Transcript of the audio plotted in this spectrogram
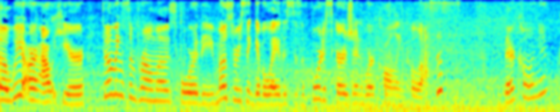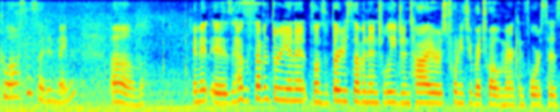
So we are out here filming some promos for the most recent giveaway. This is a Ford Excursion we're calling Colossus. They're calling it Colossus. I didn't name it. Um, and it is it has a 7.3 in it. It's on some 37 inch Legion tires, 22 by 12 American Forces.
